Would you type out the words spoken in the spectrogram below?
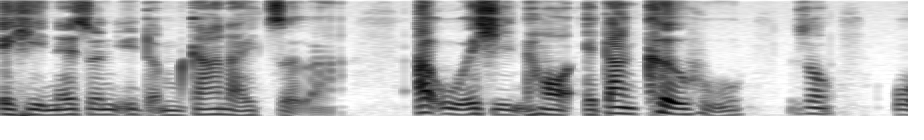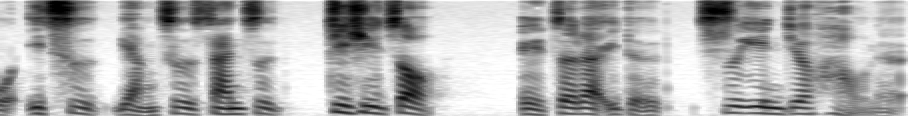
会晕的时候，伊就唔敢来做啊。啊，有的是吼，一旦克服，就说我一次、两次、三次继续做，诶，做到一个适应就好了，嘿。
